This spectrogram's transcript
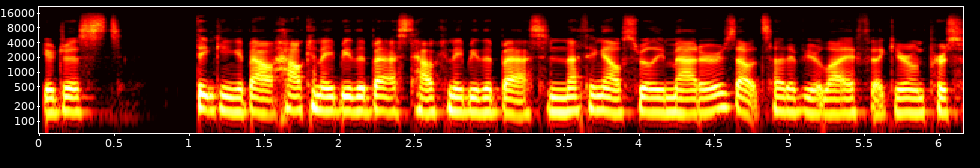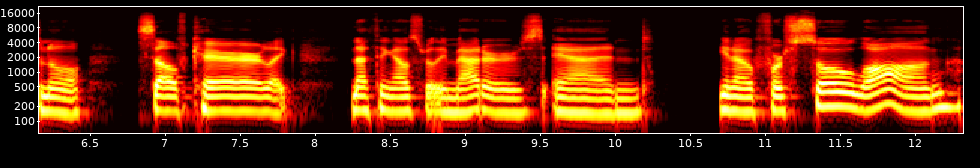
you're just thinking about how can i be the best how can i be the best and nothing else really matters outside of your life like your own personal self-care like nothing else really matters and you know for so long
